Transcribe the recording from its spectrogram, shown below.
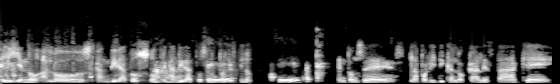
eligiendo a los candidatos o Ajá, precandidatos, sí. por el estilo. Sí, Entonces, la política local está que,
